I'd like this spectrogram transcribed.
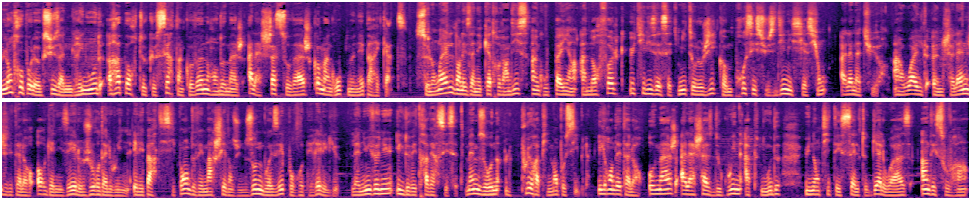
L'anthropologue Suzanne Greenwood rapporte que certains coven rendent hommage à la chasse sauvage comme un groupe mené par Hecate. Selon elle, dans les années 90, un groupe païen à Norfolk utilisait cette mythologie comme processus d'initiation à la nature. Un Wild Hunt Challenge était alors organisé le jour d'Halloween et les participants devaient marcher dans une zone boisée pour repérer les lieux. La nuit venue, ils devaient traverser cette même zone le plus rapidement possible. Ils rendaient alors hommage à la chasse de Gwyn ap Nudd, une entité celte galloise, un des souverains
